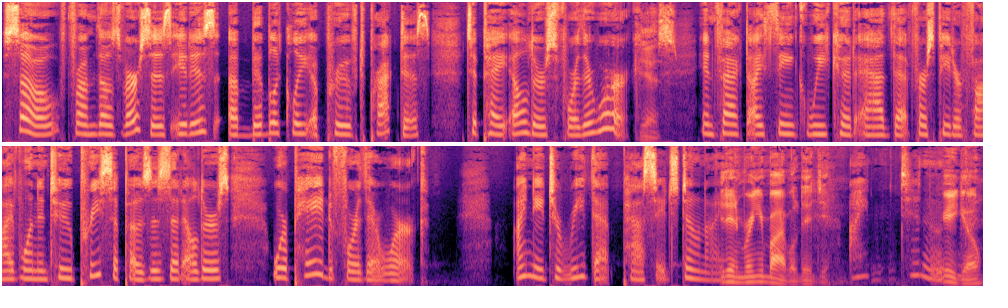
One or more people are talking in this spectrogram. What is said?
So, from those verses, it is a biblically approved practice to pay elders for their work. Yes. In fact, I think we could add that 1 Peter 5 1 and 2 presupposes that elders were paid for their work. I need to read that passage, don't I? You didn't bring your Bible, did you? I didn't. Here you go.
